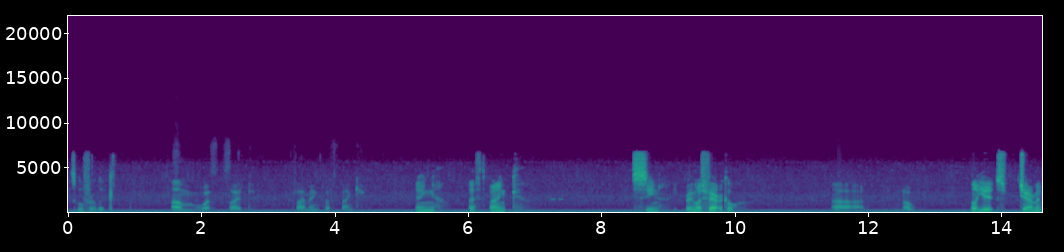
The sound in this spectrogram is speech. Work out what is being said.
Let's go for a look. Um, west side, climbing left bank. Thing, left bank. Seen. Pretty much vertical. Uh, no. Not you, it's German.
